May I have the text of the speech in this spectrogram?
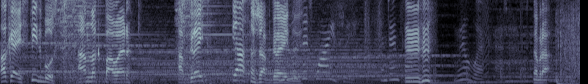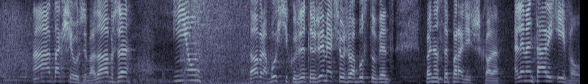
Okej, speed boost. Unlock power. Upgrade? Jasne, że think Mhm. Dobra. A, tak się używa, dobrze. Iu. Dobra, buścik użyty. Już wiem, jak się używa boostów, więc powinienem sobie poradzić w szkole. Elementary Evil.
